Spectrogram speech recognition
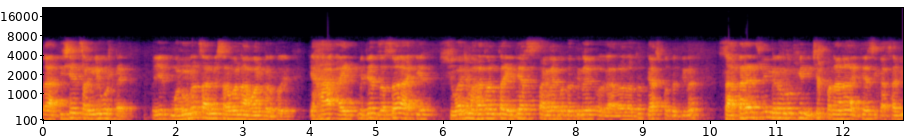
तर अतिशय चांगली गोष्ट आहे. म्हणजे म्हणूनच आम्ही सर्वांना आवाहन करतोय की हा म्हणजे जसं शिवाजी महाराजांचा इतिहास चांगल्या पद्धतीने गाला जातो त्याच पद्धतीनं साताऱ्यातली मिरवणूक ही निश्चितपणानं ऐतिहासिक असावी.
